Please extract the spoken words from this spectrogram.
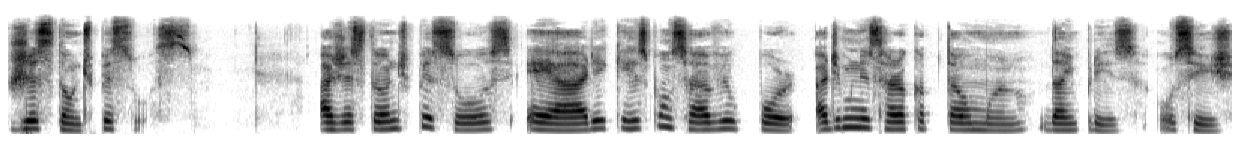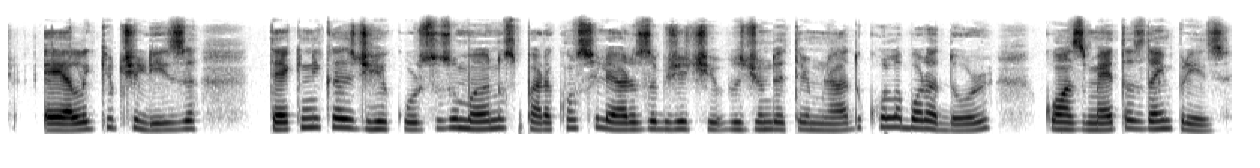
Gestão de pessoas. A gestão de pessoas é a área que é responsável por administrar o capital humano da empresa, ou seja, é ela que utiliza técnicas de recursos humanos para conciliar os objetivos de um determinado colaborador com as metas da empresa.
